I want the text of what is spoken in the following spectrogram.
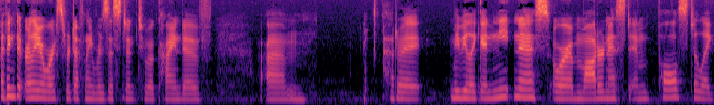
I think the earlier works were definitely resistant to a kind of. Um, how do I. Maybe like a neatness or a modernist impulse to like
